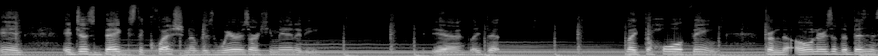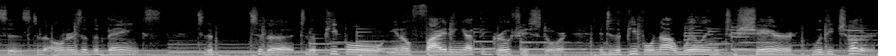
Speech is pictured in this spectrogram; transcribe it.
And it just begs the question of is where is our humanity? Yeah, like that like the whole thing from the owners of the businesses to the owners of the banks to the to the to the people you know fighting at the grocery store and to the people not willing to share with each other.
